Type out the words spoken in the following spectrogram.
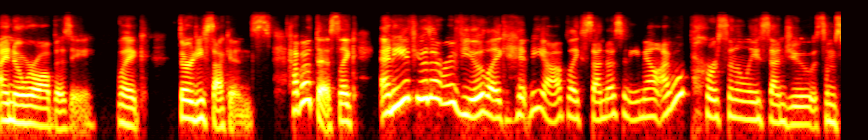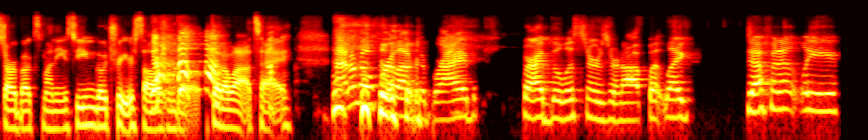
I know we're all busy. Like, 30 seconds. How about this? Like any of you that review, like hit me up, like send us an email. I will personally send you some Starbucks money so you can go treat yourself and get, get a latte. I don't know if we're allowed to bribe bribe the listeners or not, but like definitely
